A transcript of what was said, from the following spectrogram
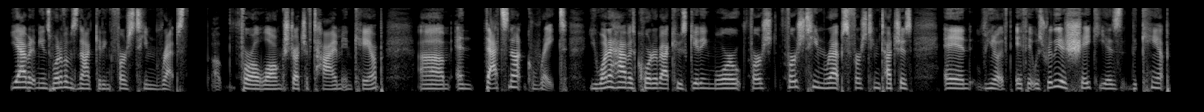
yeah but it means one of them is not getting first team reps uh, for a long stretch of time in camp. Um, and that's not great. You want to have a quarterback who's getting more first first team reps, first team touches, and you know if, if it was really as shaky as the camp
